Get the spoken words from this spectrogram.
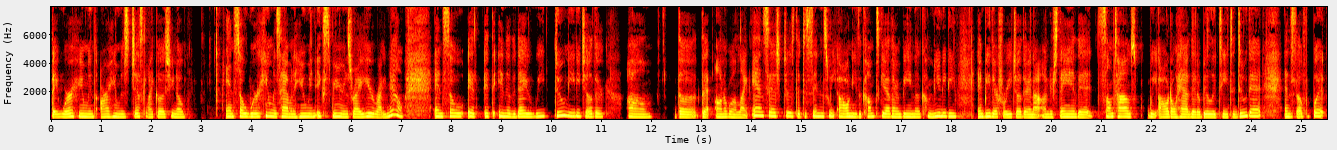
They were humans, are humans just like us, you know. And so we're humans having a human experience right here, right now. And so at, at the end of the day, we do need each other. Um, the the honorable and light ancestors, the descendants, we all need to come together and be in a community and be there for each other. And I understand that sometimes we all don't have that ability to do that and stuff. But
